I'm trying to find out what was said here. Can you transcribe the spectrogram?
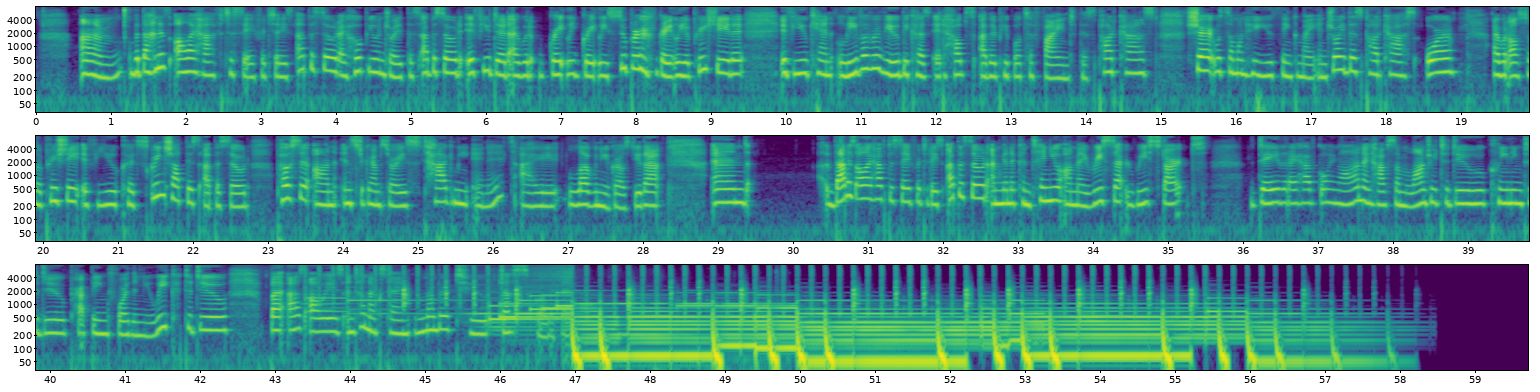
Um, but that is all I have to say for today's episode. I hope you enjoyed this episode. If you did, I would greatly, greatly, super greatly appreciate it if you can leave a review because it helps other people to find this podcast. Share it with someone who you think might enjoy this podcast, or I would also appreciate if you could screenshot this episode, post it on Instagram stories, tag me in it. I love when you girls do that. And that is all I have to say for today's episode. I'm going to continue on my reset, restart day that I have going on. I have some laundry to do, cleaning to do, prepping for the new week to do. But as always, until next time, remember to just go with it.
